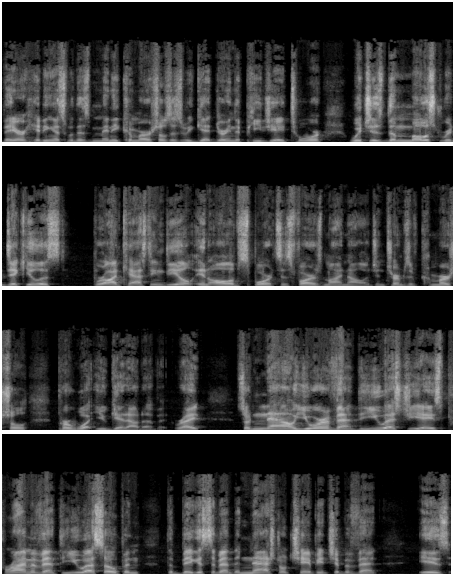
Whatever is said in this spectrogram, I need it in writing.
they are hitting us with as many commercials as we get during the PGA Tour, which is the most ridiculous broadcasting deal in all of sports, as far as my knowledge, in terms of commercial per what you get out of it, right? So now your event, the USGA's prime event, the US Open, the biggest event, the national championship event, is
